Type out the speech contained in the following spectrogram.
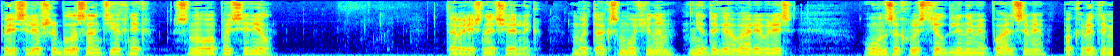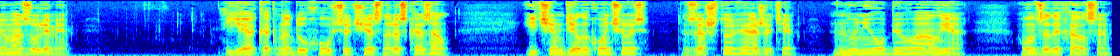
Повеселевший было сантехник снова посерел. Товарищ начальник, мы так с Мухиным не договаривались. Он захрустел длинными пальцами, покрытыми мозолями. Я, как на духу, все честно рассказал. И чем дело кончилось? За что вяжете? Ну не убивал я. Он задыхался.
